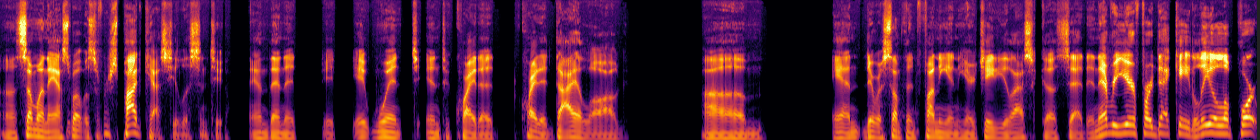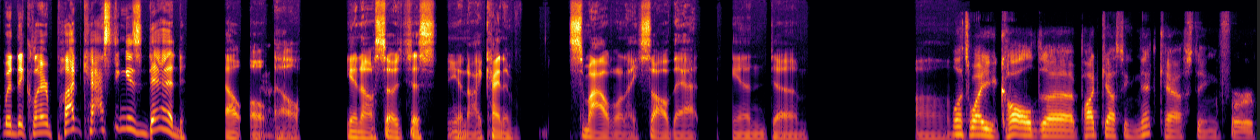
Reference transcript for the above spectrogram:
uh, someone asked what was the first podcast you listened to, and then it it it went into quite a quite a dialogue. Um, and there was something funny in here. JD Lassica said, and every year for a decade, Leo Laporte would declare podcasting is dead. LOL. You know, so it's just, you know, I kind of smiled when I saw that. And um, um Well, that's why he called uh, podcasting netcasting for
